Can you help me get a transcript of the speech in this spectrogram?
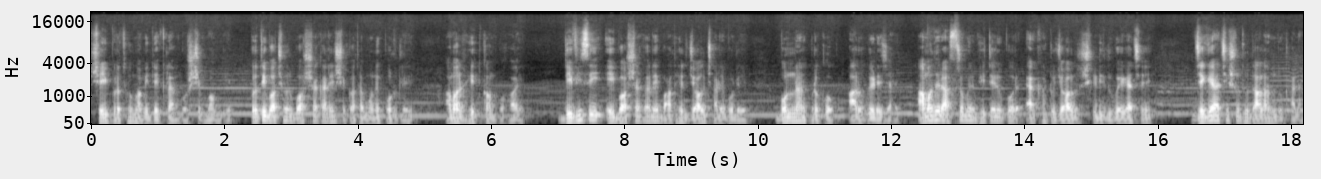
সেই প্রথম আমি দেখলাম পশ্চিমবঙ্গে। প্রতি বছর বর্ষাকালে সে কথা মনে পড়লে আমার হৃদকম্প হয়। ডিভিসি এই বর্ষাকালে বাঁধের জল ছাড়ে বলে বন্যার প্রকোপ আরও বেড়ে যায়। আমাদের আশ্রমের ভিটের উপর এক হাঁটু জল সিঁড়ি ডুবে গেছে, জেগে আছে শুধু দালান দুখানা,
